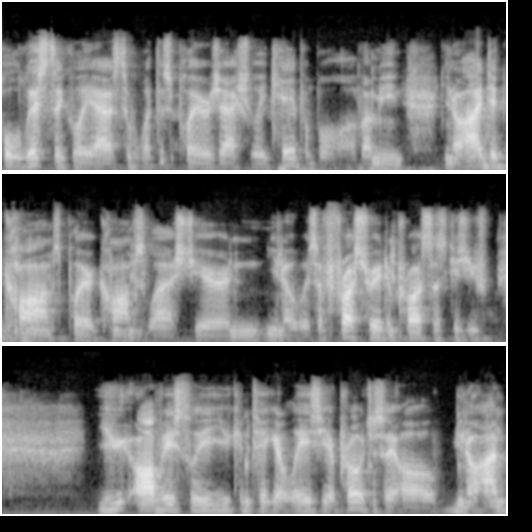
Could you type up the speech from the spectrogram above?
holistically as to what this player is actually capable of. I mean, you know, I did comps, player comps last year, and you know, it was a frustrating process because you you obviously you can take a lazy approach and say, oh, you know, I'm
